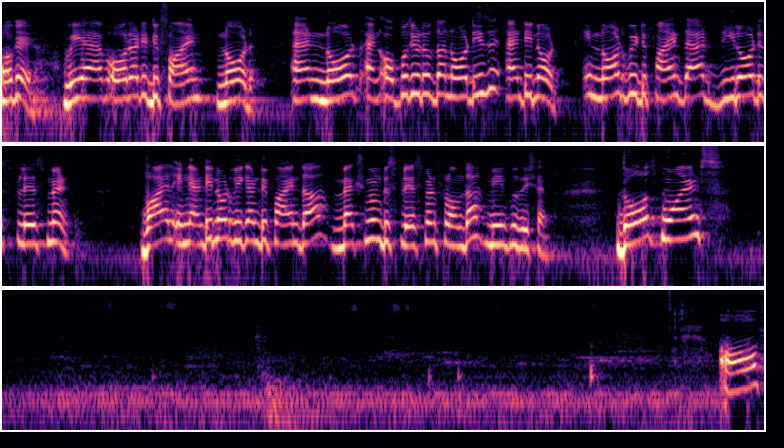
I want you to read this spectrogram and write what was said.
okay we have already defined node and node and opposite of the node is antinode. In node we defined that zero displacement. While in antinode we can define the maximum displacement from the mean position. Those points of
